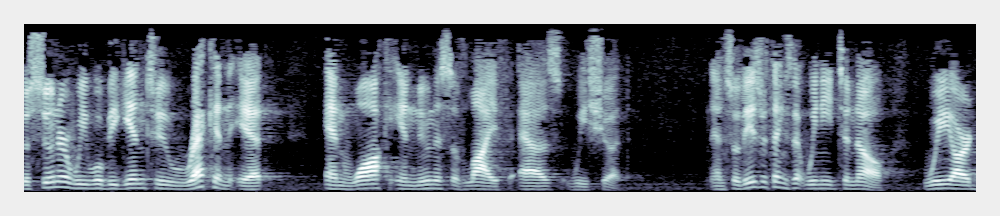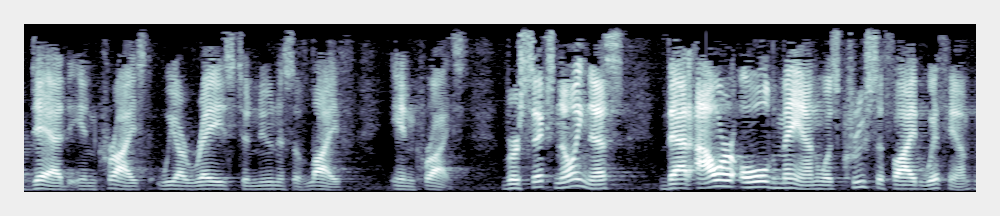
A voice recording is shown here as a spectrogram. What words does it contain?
the sooner we will begin to reckon it and walk in newness of life as we should. And so these are things that we need to know. We are dead in Christ. We are raised to newness of life in Christ. Verse 6 Knowing this, that our old man was crucified with him,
